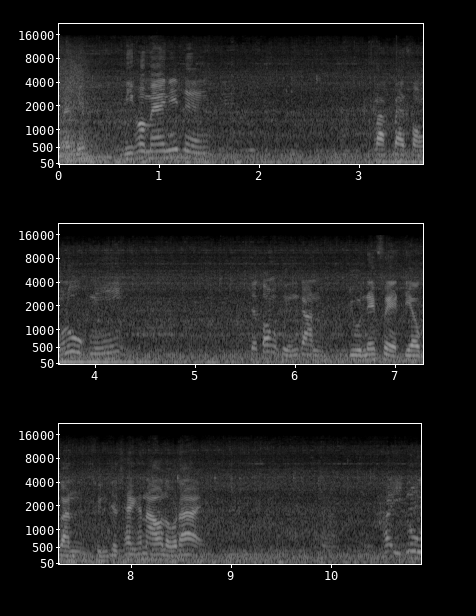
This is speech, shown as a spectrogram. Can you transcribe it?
แต่มีมีข้อแม้นิดนึง หลักแปดสองลูกนี้ จะต้องถึงกันอยู่ในเฟสเดียวกัน ถึงจะใช้คันเอาท์เราได้ ถ้าอีกลูก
